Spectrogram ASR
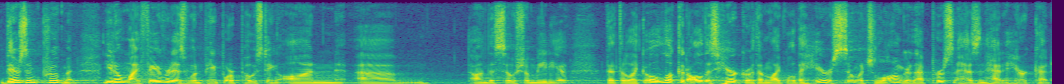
There's improvement. You know, my favorite is when people are posting on um, on the social media that they're like, oh, look at all this hair growth. I'm like, well, the hair is so much longer. That person hasn't had a haircut.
